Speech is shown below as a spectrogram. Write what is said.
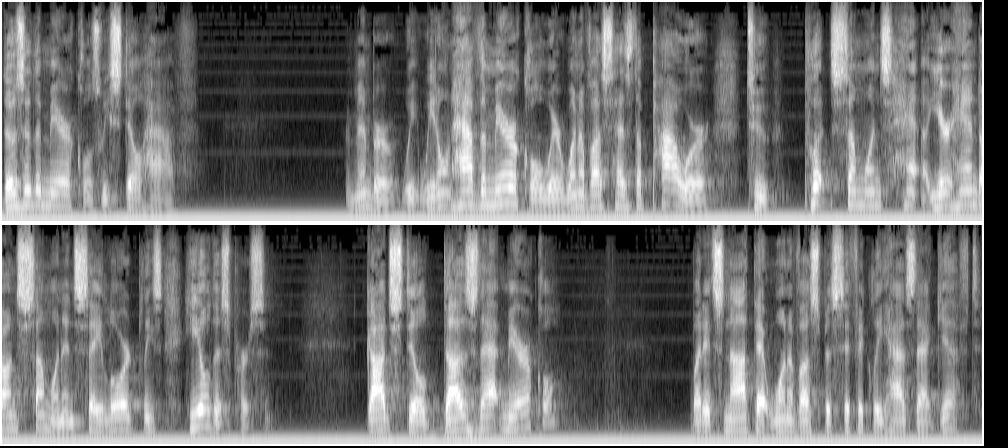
Those are the miracles we still have. Remember, we, we don't have the miracle where one of us has the power to put someone's ha- your hand on someone and say, Lord, please heal this person. God still does that miracle, but it's not that one of us specifically has that gift.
